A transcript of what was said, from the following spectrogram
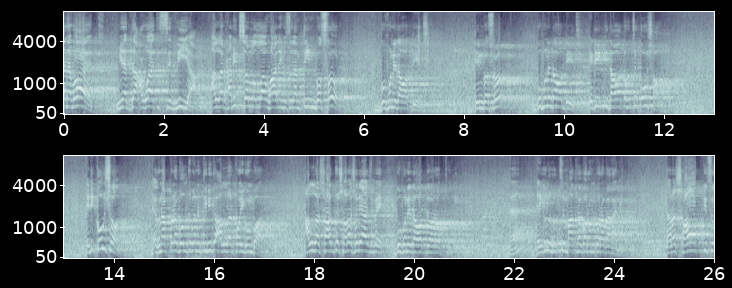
সানাওয়াত মিন আদ-দাওয়াত সিররিয়া। আল্লাহর হাবিব সাল্লাল্লাহু আলাইহি ওয়াসাল্লাম তিন বছর গোপনে দাওয়াত দিয়েছে। তিন বছর গোপনে দাওয়াত দিয়েছে। এটি একটি দাওয়াত হচ্ছে কৌশল। এটি কৌশল। এখন আপনারা বলতে পারেন, তিনি তো আল্লাহর পয়গম্বর। আল্লাহ সাহায্য সরাসরি আসবে গোপনে দাওয়াত দেওয়ার অর্থ কি? হ্যাঁ? এগুলো হচ্ছে মাথা গরম করা বাঙালি। তারা সব কিছু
